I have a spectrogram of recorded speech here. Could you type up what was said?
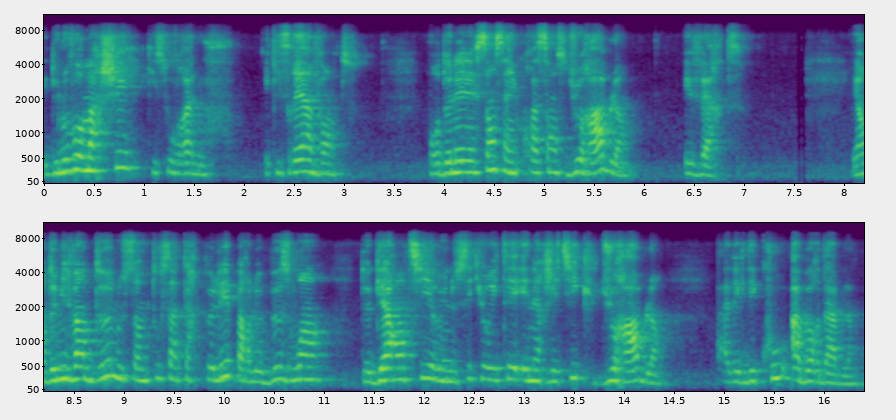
et de nouveaux marchés qui s'ouvrent à nous et qui se réinventent pour donner naissance à une croissance durable et verte. Et en 2022, nous sommes tous interpellés par le besoin de garantir une sécurité énergétique durable avec des coûts abordables.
